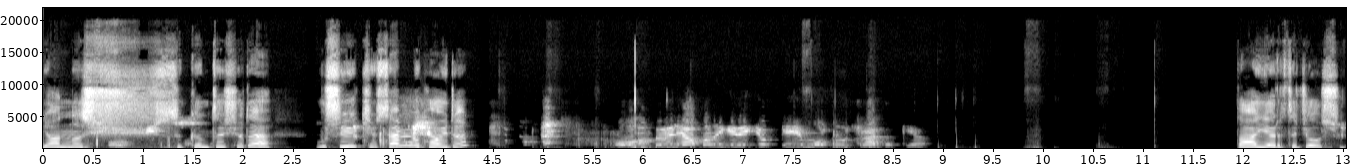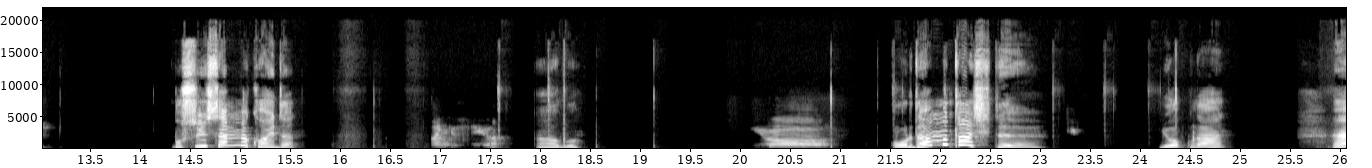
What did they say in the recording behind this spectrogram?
Yalnız sıkıntı şu da bu suyu kim sen mi koydun? Oğlum böyle yapmana gerek yok. Game modda uçardık ya. Daha yaratıcı olsun. Bu suyu sen mi koydun? Hangi suyu? Aa bu. Yo. Oradan mı taştı? Yok lan. He.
